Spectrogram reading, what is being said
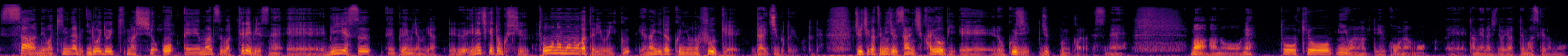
さあ、では気になるいろいろ行きましょう。えーまずはテレビですね。えー BS えープレミアムでやってる NHK 特集、遠の物語を行く柳田国夫の風景第1部ということで、11月23日火曜日、えー6時10分からですね。まあ、あのね、東京民話なんていうコーナーも、えー、種ラジではやってますけども、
